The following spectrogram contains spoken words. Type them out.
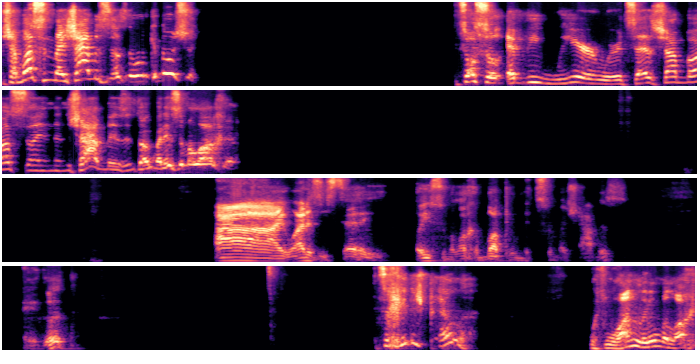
Shabbos and by Shabbos doesn't do Kedusha. It's also everywhere where it says Shabbos and Shabbos, it's talking about Issa Malacha. Ah, why does he say Issa Malacha Batul Mitzvah Shabbos? Very good. It's a Chiddush Pella. With one little malach,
